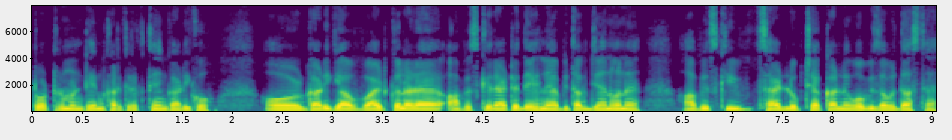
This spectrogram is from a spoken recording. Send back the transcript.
ٹوٹل مینٹین کر کے رکھتے ہیں گاڑی کو۔ اور گاڑی کی آپ وائٹ کلر ہے، آپ اس کی لائٹیں دیکھ لیں، ابھی تک جینون ہے۔ آپ اس کی سائڈ لک چیک کر لیں، وہ بھی زبردست ہے۔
